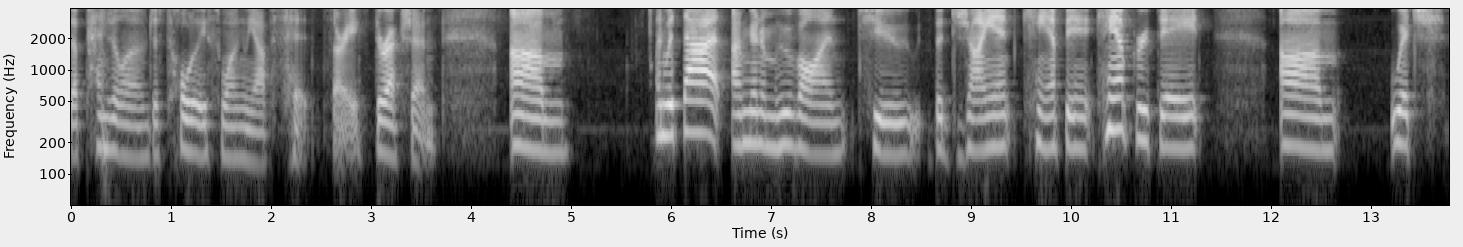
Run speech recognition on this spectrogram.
the pendulum just totally swung the opposite, sorry, direction. Um, and with that, I'm going to move on to the giant camping camp group date, um, which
